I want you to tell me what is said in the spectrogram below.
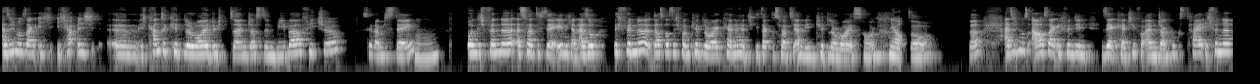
Also ich muss sagen, ich, ich habe mich, ähm, ich kannte Kid Leroy durch sein Justin Bieber Feature. Ist ja, glaube ich, Stay. Mhm. Und ich finde, es hört sich sehr ähnlich an. Also ich finde, das, was ich von Kid Leroy kenne, hätte ich gesagt, es hört sich an wie ein Kid Leroy-Song. Ja. So. Ne? Also ich muss auch sagen, ich finde ihn sehr catchy, vor allem Jungkooks Teil. Ich finde,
